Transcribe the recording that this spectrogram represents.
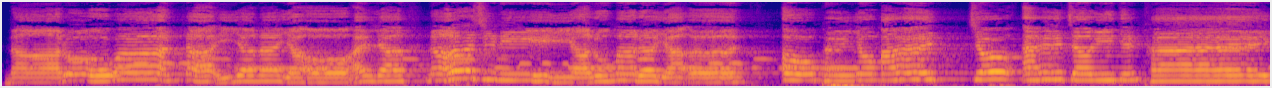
那罗哇那咿呀那呀哦哎呀，那是你呀鲁玛的呀恩，哦朋友们就爱教育电台。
